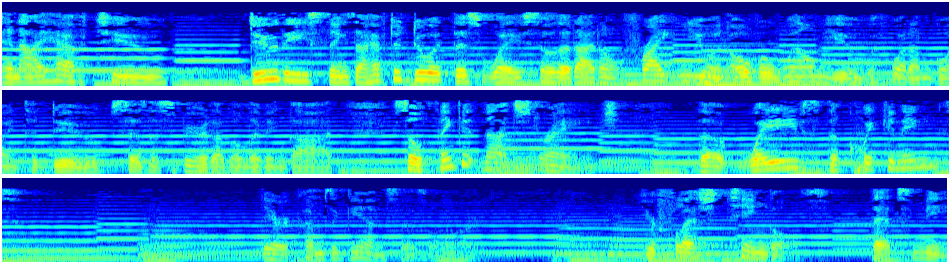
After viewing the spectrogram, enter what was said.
And I have to do these things. I have to do it this way so that I don't frighten you and overwhelm you with what I'm going to do, says the spirit of the living God. So think it not strange. The waves, the quickenings, there it comes again, says the Lord. Your flesh tingles. That's me,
